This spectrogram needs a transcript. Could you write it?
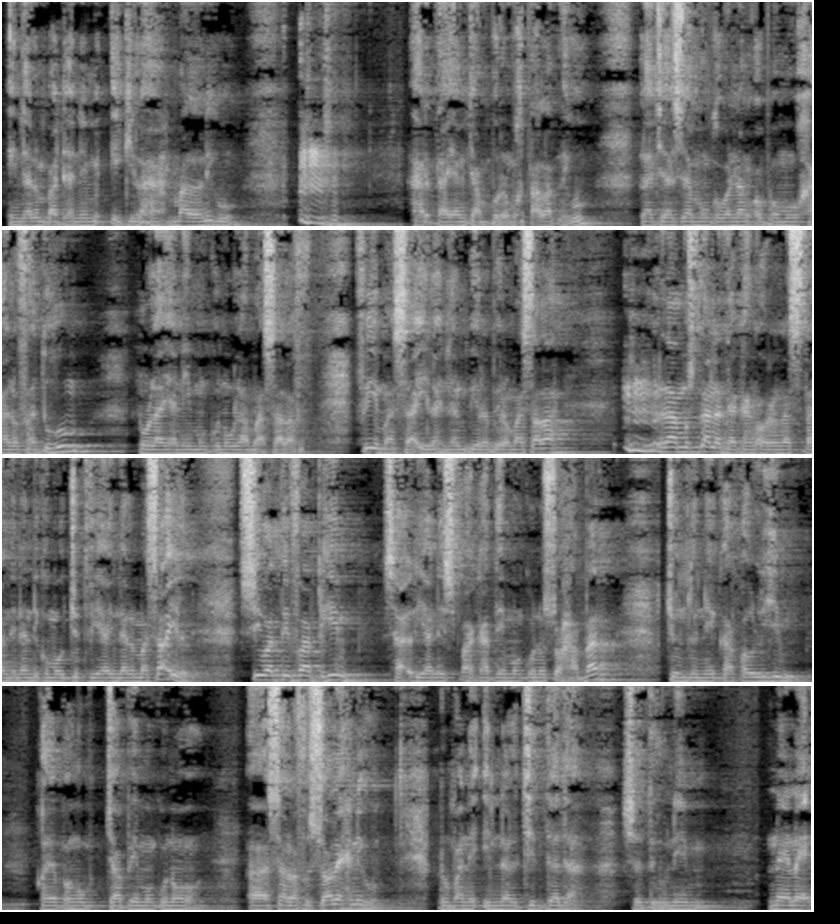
ing dalam padane ikilah mal niku. Harta yang campur mukhtalat niku. La jaza mengko wenang apa mukhalafatuhum nulayani mengkuno ulama salaf. Fi masailah dalam biro-biro masalah. La mustanad kang orang nastandinan diku mawujud fiha dalam masail. Siwa tifaqihim sakliyane sepakati mengkuno sahabat. Contohnya ka qaulihim kaya pengucape mengkuno uh, salafus saleh niku. Rupane innal jiddada. Setune nenek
